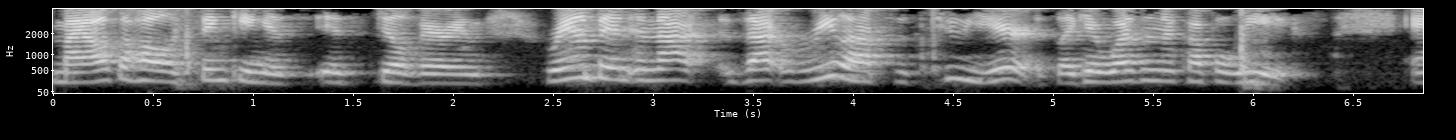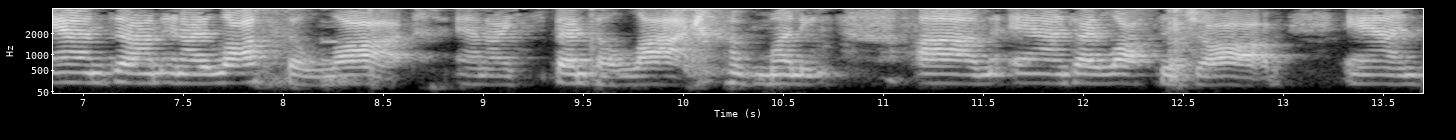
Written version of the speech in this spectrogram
my alcoholic thinking is is still very rampant. And that that relapse was two years. Like it wasn't a couple weeks. And um, and I lost a lot, and I spent a lot of money, um, and I lost a job, and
